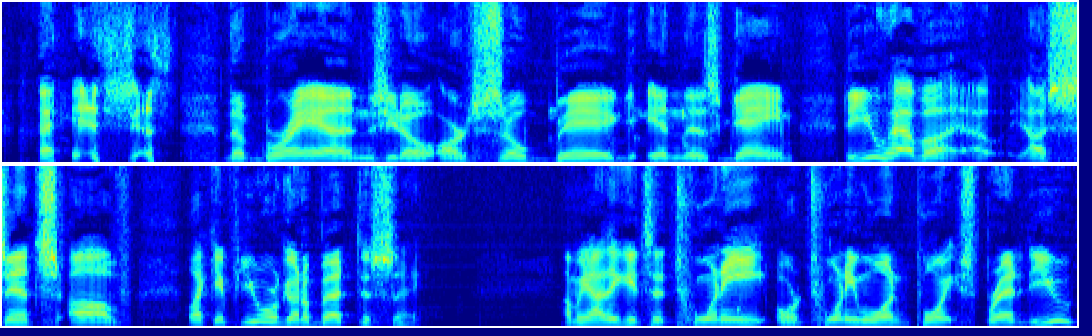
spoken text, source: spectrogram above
it's just the brands, you know, are so big in this game. Do you have a, a, a sense of like if you were going to bet this thing? I mean, I think it's a twenty or twenty-one point spread. Do you?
